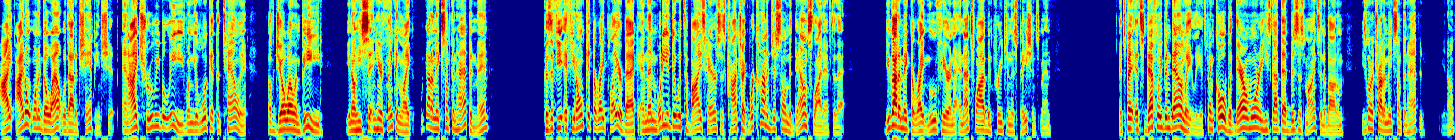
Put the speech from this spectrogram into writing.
I I don't want to go out without a championship. And I truly believe when you look at the talent of Joel Embiid, you know, he's sitting here thinking like, we got to make something happen, man. Because if you if you don't get the right player back, and then what do you do with Tobias Harris's contract? We're kind of just on the downslide after that. You got to make the right move here, and and that's why I've been preaching this patience, man. It's been it's definitely been down lately. It's been cold, but Daryl Morey, he's got that business mindset about him. He's going to try to make something happen, you know.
